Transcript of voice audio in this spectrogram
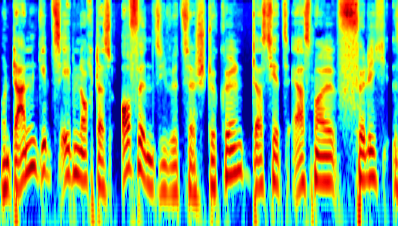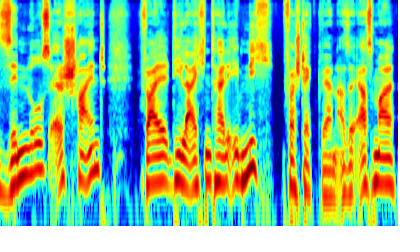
Und dann gibt's eben noch das offensive Zerstückeln, das jetzt erstmal völlig sinnlos erscheint, weil die Leichenteile eben nicht versteckt werden. Also erstmal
